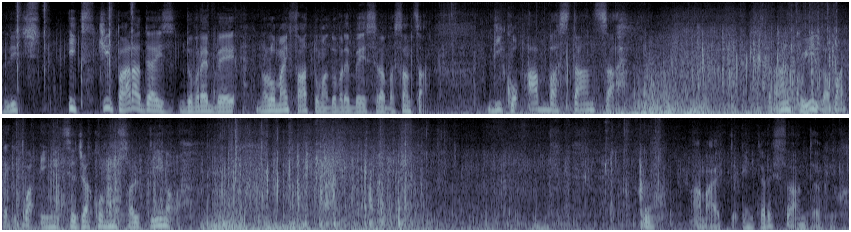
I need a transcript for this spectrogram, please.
l'XC Paradise dovrebbe non l'ho mai fatto ma dovrebbe essere abbastanza dico abbastanza tranquillo a parte che qua inizia già con un saltino. Uh, ah ma è interessante anche qua.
